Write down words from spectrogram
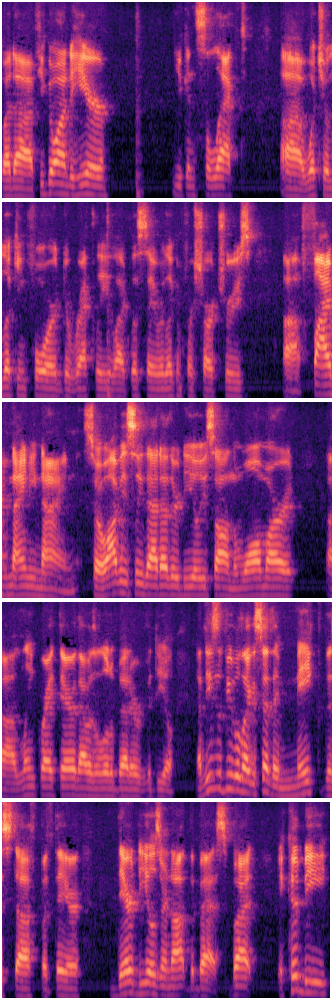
But uh, if you go on to here you can select uh, what you're looking for directly. Like let's say we're looking for chartreuse, uh, five ninety nine. So obviously that other deal you saw on the Walmart uh, link right there, that was a little better of a deal. Now these are the people, like I said, they make the stuff, but their their deals are not the best. But it could be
